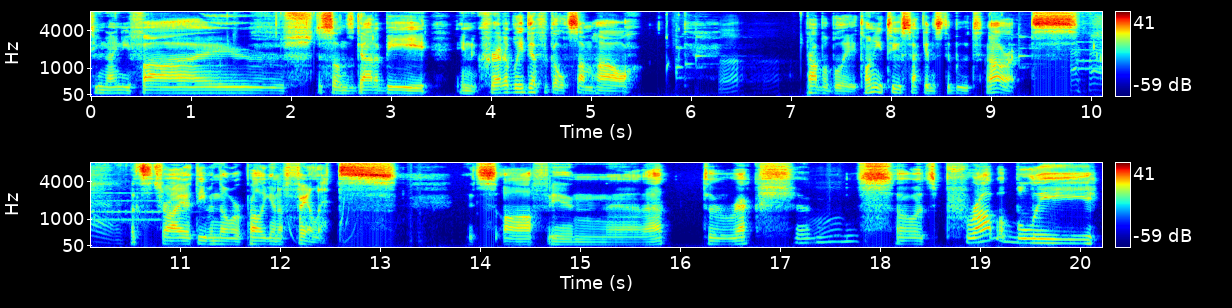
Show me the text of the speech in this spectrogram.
295. This one's gotta be incredibly difficult somehow. Probably. 22 seconds to boot. Alright. Let's try it even though we're probably gonna fail it. It's off in uh, that direction, so it's probably...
